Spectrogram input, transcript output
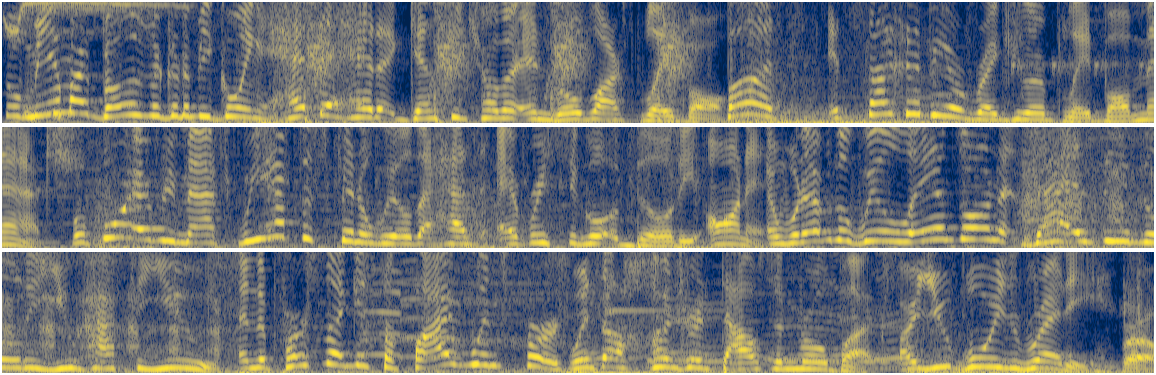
So me and my brothers are going to be going head to head against each other in Roblox Blade Ball. But it's not going to be a regular Blade Ball match. Before every match, we have to spin a wheel that has every single ability on it. And whatever the wheel lands on, that is the ability you have to use. And the person that gets the five wins first wins a 100,000 Robux. Are you boys ready? Bro,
